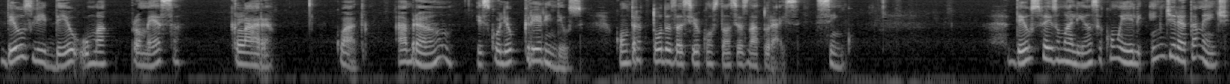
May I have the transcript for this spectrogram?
Deus lhe deu uma promessa clara. 4. Abraão escolheu crer em Deus contra todas as circunstâncias naturais. 5. Deus fez uma aliança com ele indiretamente.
